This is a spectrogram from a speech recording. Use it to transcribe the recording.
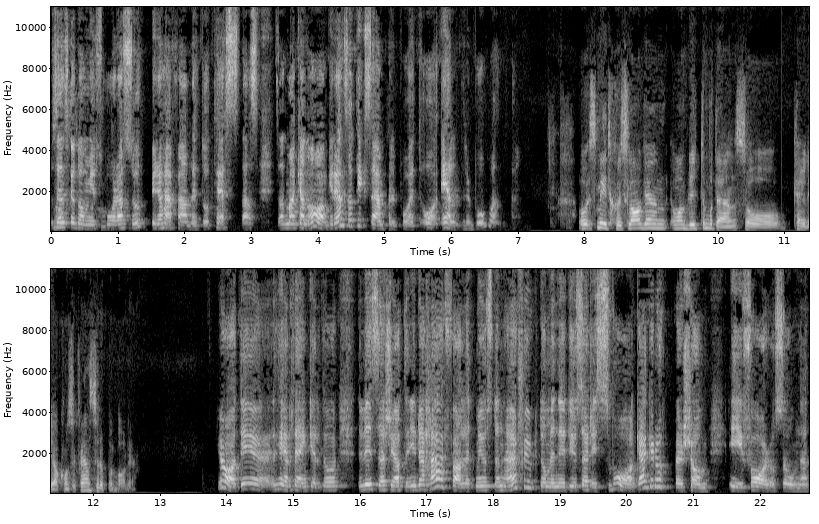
Och Sen ska de ju spåras upp i det här fallet och testas så att man kan avgränsa till exempel på ett äldreboende. Och smittskyddslagen, om man bryter mot den så kan ju det ha konsekvenser uppenbarligen. Ja, det är helt enkelt. Och det visar sig att i det här fallet med just den här sjukdomen är det ju särskilt svaga grupper som är i farozonen.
